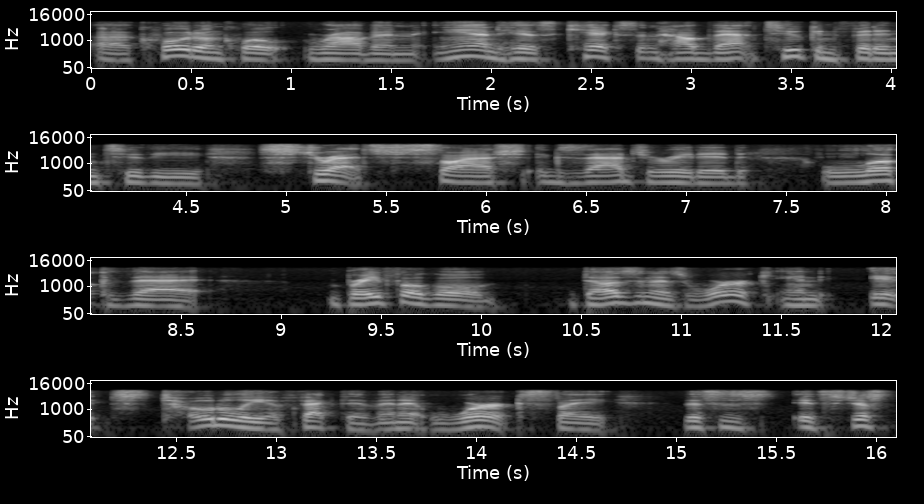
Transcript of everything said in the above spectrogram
uh, quote unquote robin and his kicks and how that too can fit into the stretch slash exaggerated look that breyfogle does in his work. And it's totally effective and it works. Like this is it's just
